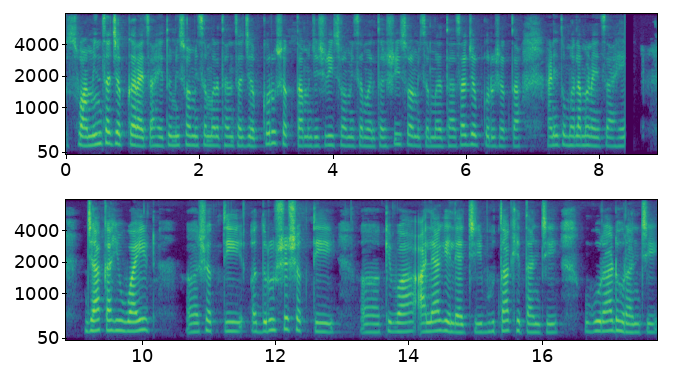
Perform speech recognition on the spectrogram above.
स्वामींचा जप करायचा आहे. तुम्ही स्वामी समर्थांचा जप करू शकता. म्हणजे श्री स्वामी समर्थ श्री स्वामी समर्थ असा जप करू शकता. आणि तुम्हाला म्हणायचं आहे ज्या काही वाईट शक्ती अदृश्य शक्ती किंवा आल्या गेल्याची भूताखेतांची गुराढोरांची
